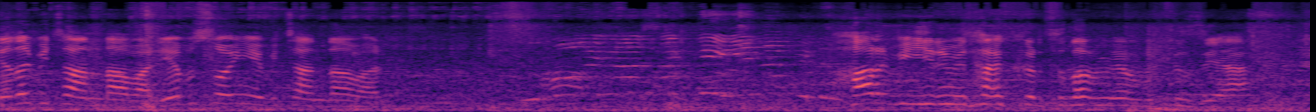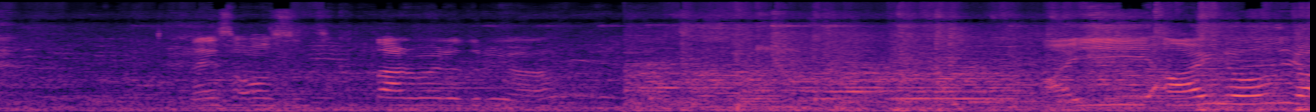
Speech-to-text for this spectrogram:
Ya da bir tane daha var. Ya bu son ya bir tane daha var. Harbi 20'den kurtulamıyor bu kız ya. Neyse olsun Fiyatlar böyle duruyor. Ay ay ne oluyor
